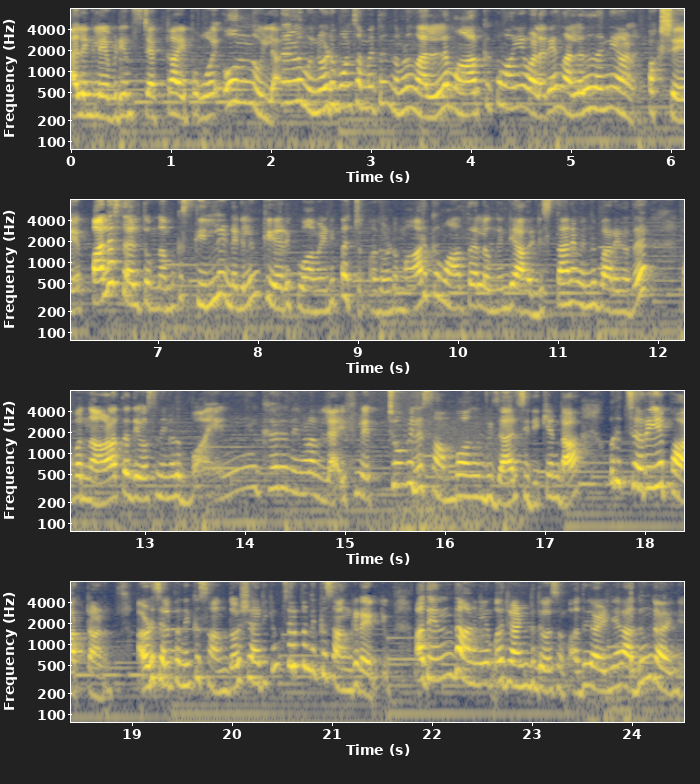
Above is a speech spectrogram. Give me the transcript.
അല്ലെങ്കിൽ എവിടെയും സ്റ്റക്കായി പോയി ഒന്നുമില്ല. നിങ്ങൾ മുന്നോട്ട് പോകുന്ന സമയത്ത് നമ്മൾ നല്ല മാർക്കൊക്കെ വാങ്ങിയ വളരെ നല്ലത് തന്നെയാണ്. പക്ഷേ പല സ്ഥലത്തും നമുക്ക് സ്കില്ലുണ്ടെങ്കിലും കയറി പോകാൻ വേണ്ടി പറ്റും. അതുകൊണ്ട് മാർക്ക് മാത്രമല്ല ഒന്നിന്റെ അടിസ്ഥാനം എന്ന് പറയുന്നത്. അപ്പം നാളത്തെ ദിവസം നിങ്ങൾ ഭയങ്കര നിങ്ങളുടെ ലൈഫിൽ ഏറ്റവും വലിയ സംഭവം എന്ന് വിചാരിച്ചിരിക്കേണ്ട ഒരു ചെറിയ പാർട്ടാണ് അവിടെ ചിലപ്പോൾ നിങ്ങൾക്ക് സന്തോഷമായിരിക്കും ചിലപ്പോൾ നിങ്ങൾക്ക് സങ്കടമായിരിക്കും അതെന്താണെങ്കിലും ഒരു രണ്ട് ദിവസം അത് കഴിഞ്ഞാൽ അതും കഴിഞ്ഞു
